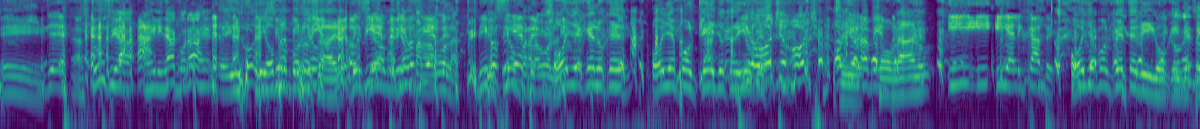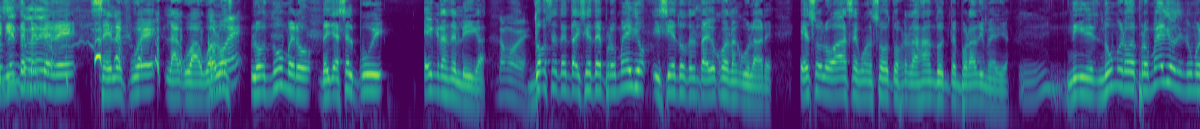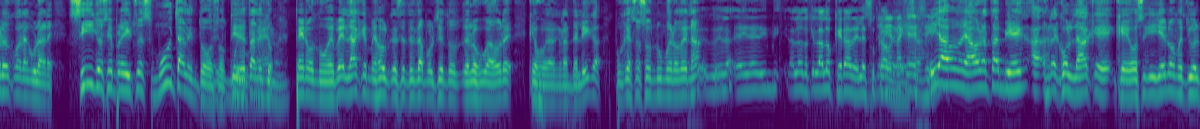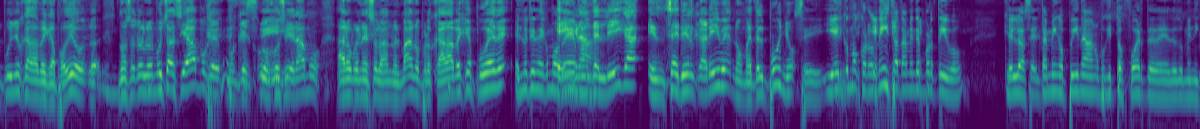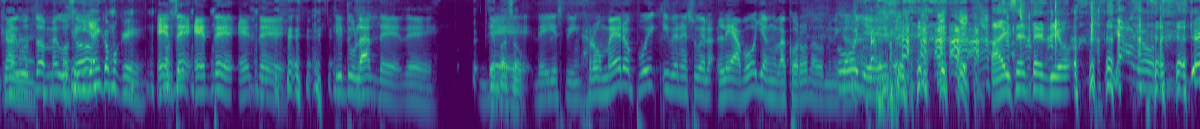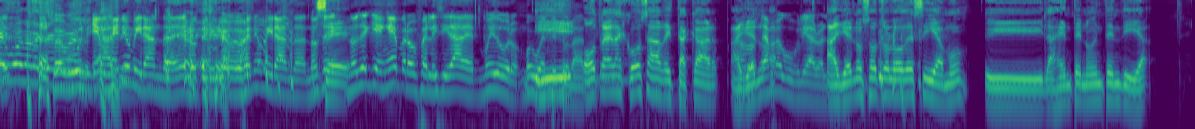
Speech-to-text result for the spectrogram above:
eh, astucia, agilidad, coraje. Eh, y- y hombre por los Dijo- aires. Dijo Visión, siete, visión dijo para la siete. bola. Dijo Visión para la siete. bola. Oye, ¿qué es lo que? Oye, ¿por qué yo te digo Dijo que ocho, ocho, ocho Sí, herramientas. sobraron. Y, y, y alicate. Oye, ¿por qué te digo que independientemente de se le fue la guagua? ¿Cómo Los, los números de Yacel Puy en Grandes Ligas. Vamos a ver. 277 de promedio y 132 cuadrangulares. Eso lo hace Juan Soto relajando en temporada y media. Mm. Ni el número de promedio ni el número de cuadrangulares. Sí, yo siempre he dicho, es muy talentoso, Es muy tiene talento, bueno. pero no es verdad que es mejor que el 70% de los jugadores que juegan en Grandes Ligas, porque esos son números de nada. La, la, la, la loquera de él es su No cabeza. decir. Y ahora, también a recordar que, que Osi Guillermo ha metido el puño cada vez que ha podido. Nosotros lo hemos chanceado porque, porque lo consideramos a los venezolanos hermanos, pero cada vez que puede, Él no tiene como en dema. Grandes Ligas, en Serie del Caribe, nos mete el puño. Sí, y él como cronista también deportivo, que él lo hace, él también opina un poquito fuerte de, de Dominicana. Me gustó, me O sea, gustó. Como que... Este, este, este titular de, de, ¿Qué de, pasó? de ESPN. Romero, Puig y Venezuela le abollan la corona dominicana. Oye, eso. Ahí se entendió. ¡Diablo! ¡Qué bueno lo que bullying. Eugenio Miranda, eh, lo escribió. Eugenio Miranda. No sé, Sí. no sé quién es, pero felicidades. Muy duro. Muy buen y titular. otra de las cosas a destacar, ayer, al- ayer nosotros lo decíamos y la gente no entendía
